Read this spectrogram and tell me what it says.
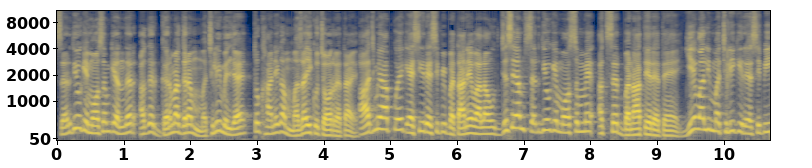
सर्दियों के मौसम के अंदर अगर गर्मा गर्म मछली मिल जाए तो खाने का मज़ा ही कुछ और रहता है। आज मैं आपको एक ऐसी रेसिपी बताने वाला हूँ जिसे हम सर्दियों के मौसम में अक्सर बनाते रहते हैं। ये वाली मछली की रेसिपी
